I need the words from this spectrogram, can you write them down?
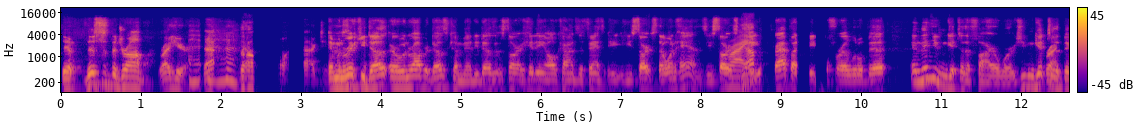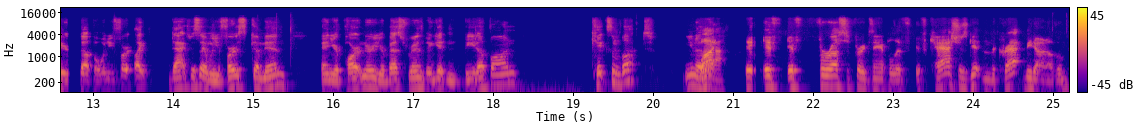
Yep, this is the drama right here. Uh-huh. That's the drama. I want in tag team And when. Ricky does, or when Robert does come in, he doesn't start hitting all kinds of fancy. He, he starts throwing hands. He starts Right. beating crap out of people for a little bit, and then you can get to the fireworks. You can get to the bigger stuff. But when you first, like Dax was saying, when you first come in, and your partner, your best friend's been getting beat up on, kick some butt. You know, Why? If if for us, for example, if if Cash is getting the crap beat out of him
